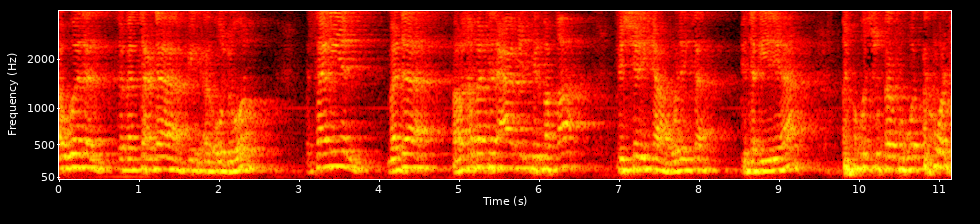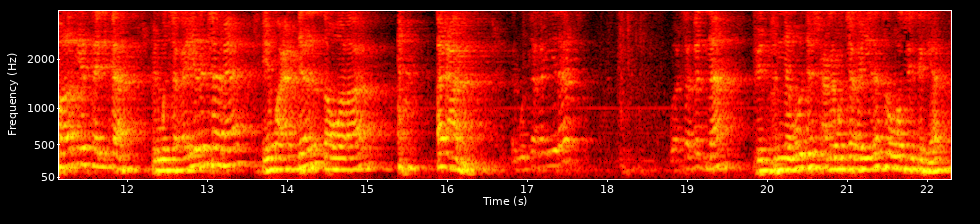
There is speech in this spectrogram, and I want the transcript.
أولا تمتعناها في الأجور ثانيا مدى رغبة العامل في البقاء في الشركة وليس في تغييرها. والفرضية الثالثة في المتغير التابع هي معدل دوران العمل. المتغيرات واعتمدنا في النموذج على المتغيرات الوسيطية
